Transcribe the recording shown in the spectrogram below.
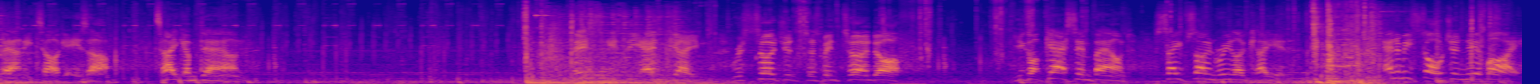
Bounty target is up. Take them down. This is the end game. Resurgence has been turned off. You got gas inbound. Safe zone relocated. Enemy soldier nearby.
